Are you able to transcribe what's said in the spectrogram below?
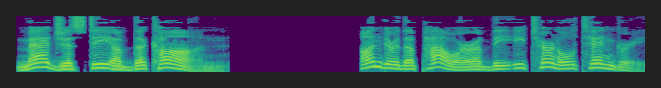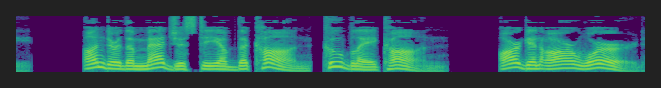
majesty of the Khan, under the power of the eternal Tengri, under the majesty of the Khan, Kublai Khan. Arghun R word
